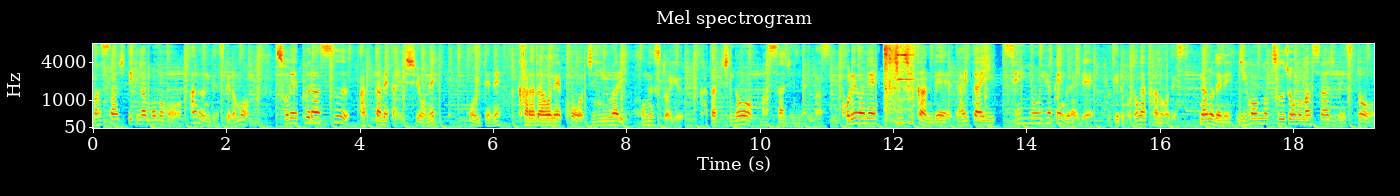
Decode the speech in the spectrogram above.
マッサージ的なものもあるんですけどもそれプラス温めた石をね置いてね体をねこうじんわりほぐすという形のマッサージになります。これはね1時間でだいたい1400円ぐらいで受けることが可能です。なのでね日本の通常のマッサージですと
